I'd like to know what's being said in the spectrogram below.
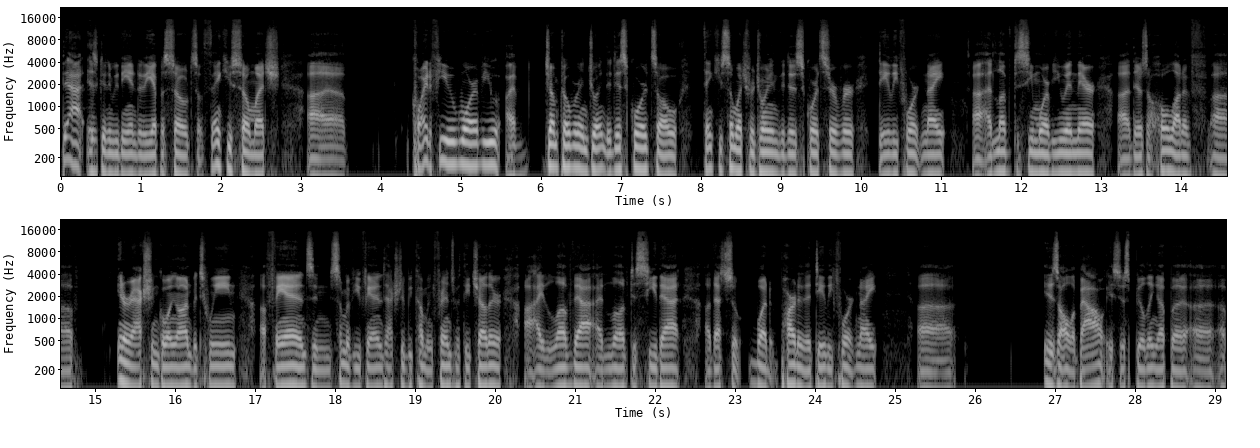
that is going to be the end of the episode. So thank you so much. Uh, quite a few more of you. I've jumped over and joined the Discord. So thank you so much for joining the Discord server, Daily Fortnite. Uh, I'd love to see more of you in there. Uh, there's a whole lot of uh, interaction going on between uh, fans and some of you fans actually becoming friends with each other. I love that. I'd love to see that. Uh, that's what part of the Daily Fortnite is all about is just building up a,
